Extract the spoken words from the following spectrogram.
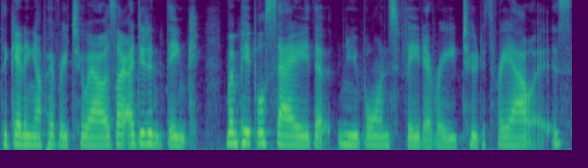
the getting up every two hours. Like I didn't think when people say that newborns feed every two to three hours.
